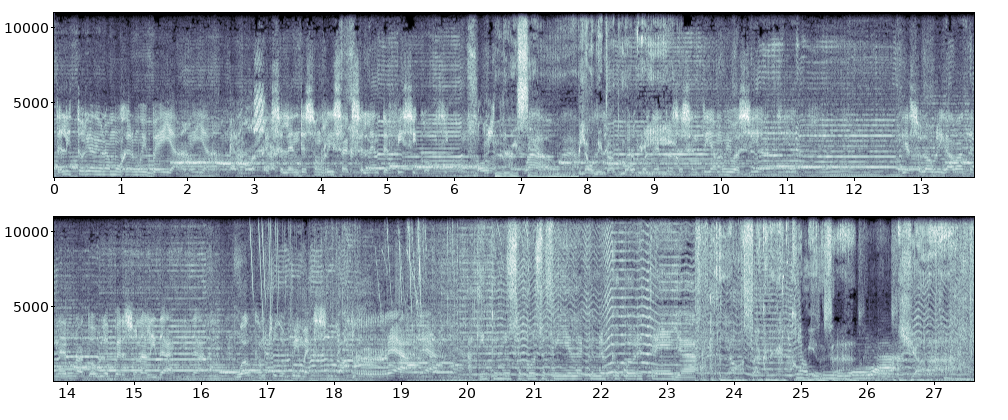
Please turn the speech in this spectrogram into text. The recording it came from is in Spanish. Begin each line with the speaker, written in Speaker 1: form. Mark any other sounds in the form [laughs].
Speaker 1: Esta es la historia de una mujer muy bella, bella, hermosa, excelente sonrisa, excelente físico.
Speaker 2: Luis, la unidad
Speaker 1: Pero por dentro
Speaker 2: móvil.
Speaker 1: se sentía muy vacía. Y eso la obligaba a tener una doble personalidad. Welcome to the remix.
Speaker 3: A quien conoce por Sofía, la conozco por Estrella.
Speaker 2: La masacre comienza ya.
